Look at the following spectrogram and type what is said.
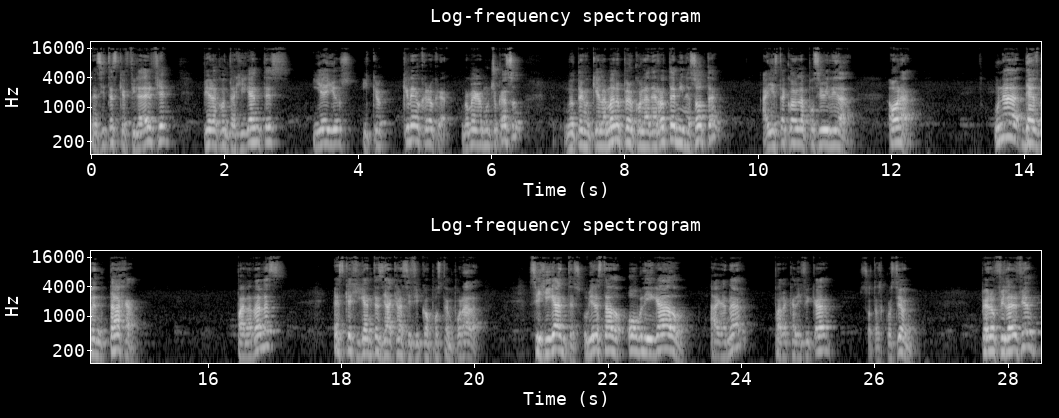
necesita es que Filadelfia pierda contra Gigantes y ellos, y creo, creo, creo, creo, no me hagan mucho caso, no tengo aquí en la mano, pero con la derrota de Minnesota, ahí está con la posibilidad. Ahora, una desventaja para Dallas es que Gigantes ya clasificó postemporada. Si Gigantes hubiera estado obligado a ganar para calificar, es otra cuestión. Pero Filadelfia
